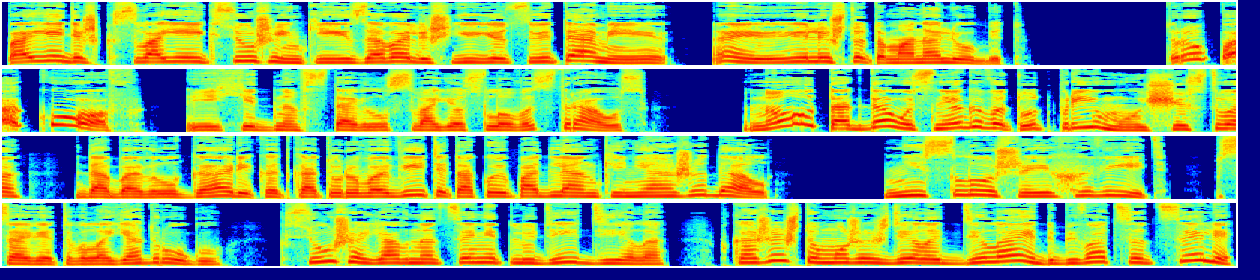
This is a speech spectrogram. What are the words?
поедешь к своей Ксюшеньке и завалишь ее цветами, и... э, или что там она любит». «Трупаков!» — ехидно вставил свое слово Страус. «Ну, тогда у Снегова тут преимущество», — добавил Гарик, от которого Витя такой подлянки не ожидал. «Не слушай их, Вить», — посоветовала я другу. «Ксюша явно ценит людей дело. Покажи, что можешь делать дела и добиваться цели,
